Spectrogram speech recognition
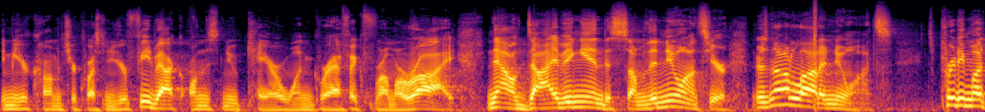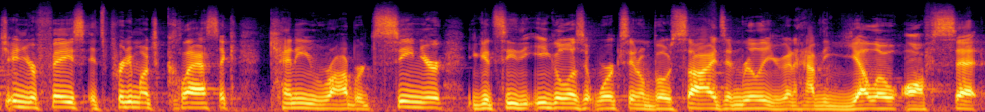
Leave me your comments, your questions, your feedback on this new KR1 graphic from Arai. Now, diving into some of the nuance here. There's not a lot of nuance. It's pretty much in your face. It's pretty much classic Kenny Roberts Sr. You can see the eagle as it works in on both sides, and really you're going to have the yellow offset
